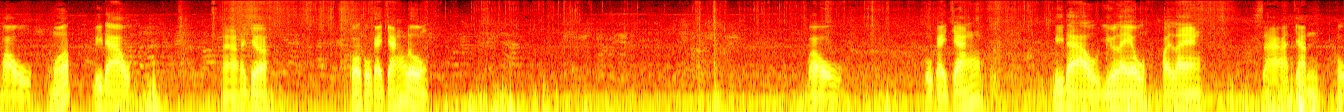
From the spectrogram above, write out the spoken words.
bầu, mớp, bí đao. Nè, thấy chưa? Có củ cải trắng luôn. Bầu, củ cải trắng, bí đao, dưa leo, khoai lang xả chanh, củ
